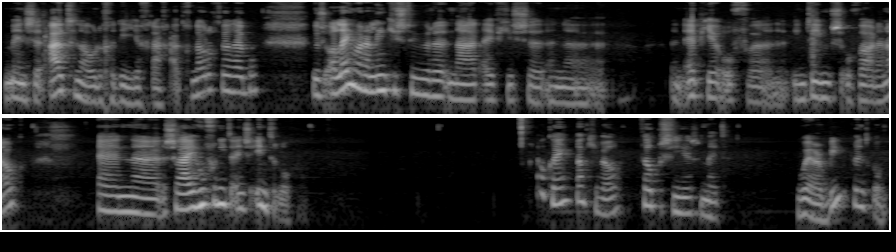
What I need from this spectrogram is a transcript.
mensen uit te nodigen die je graag uitgenodigd wil hebben. Dus alleen maar een linkje sturen naar eventjes uh, een, uh, een appje of in Teams of waar dan ook. En zij hoeven niet eens in te loggen. Oké, dankjewel. Veel plezier met whereBee.com.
